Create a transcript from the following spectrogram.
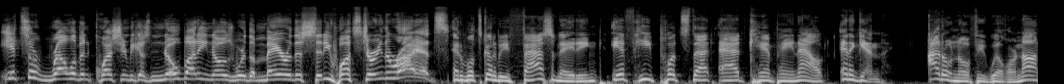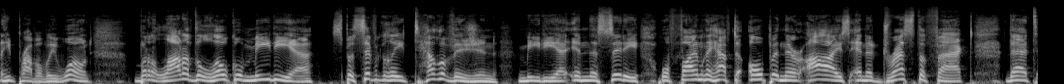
it's a relevant question because nobody knows where the mayor of the city was during the riots. And what's going to be fascinating if he puts that ad campaign out, and again, I don't know if he will or not. He probably won't. But a lot of the local media, specifically television media in the city, will finally have to open their eyes and address the fact that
